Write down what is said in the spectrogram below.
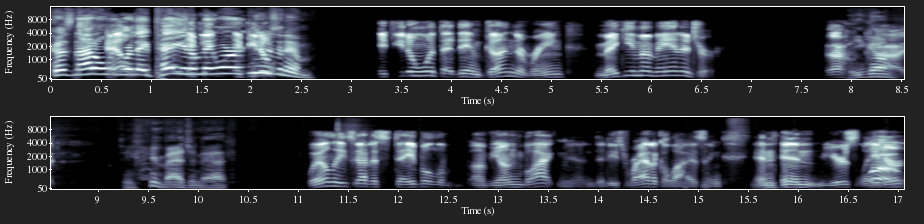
Because not only Hell, were they paying if him, they weren't if you don't- using him. If you don't want that damn gun in the ring, make him a manager. Oh, There you go. God. Can you imagine that? Well, he's got a stable of, of young black men that he's radicalizing, and then years later, Whoa.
